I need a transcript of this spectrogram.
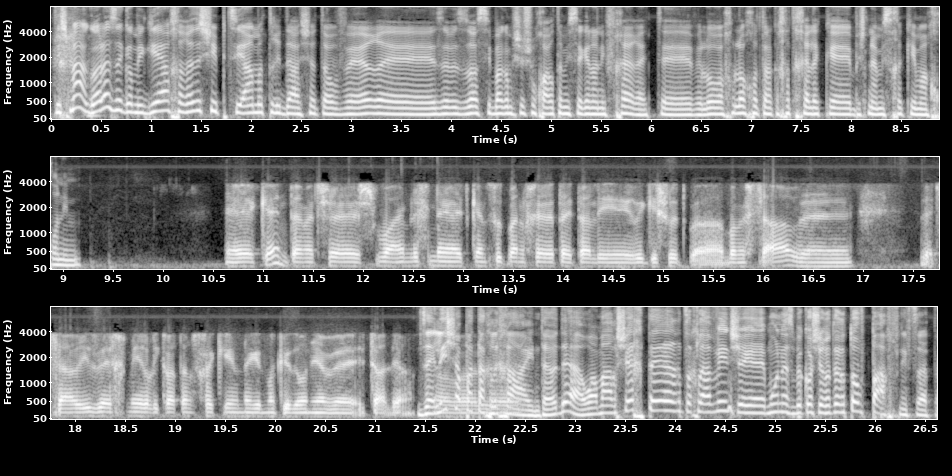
תשמע, הגול הזה גם הגיע אחרי איזושהי פציעה מטרידה שאתה עובר, זה- זו הסיבה גם ששוחררת מסגל הנבחרת, ולא לא יכולת לקחת חלק בשני המשחקים האחרונים. אה, כן, באמת ששבועיים לפני ההתכנסות בנבחרת הייתה לי רגישות במבצע, ולצערי זה החמיר לקראת המשחקים נגד מקדוניה ואיטליה. זה אלישע אבל, פתח לך אה, עין, אתה יודע, הוא אמר שכטר, צריך להבין שמונס בכושר יותר טוב, פאף, נפצעת.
